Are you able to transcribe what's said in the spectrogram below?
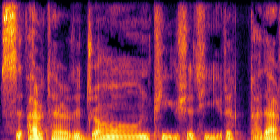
سپر کرده جان پیش تیر قدر.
